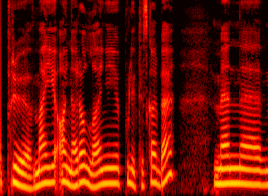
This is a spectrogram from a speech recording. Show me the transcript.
Og prøve meg i andre roller enn i politisk arbeid. Men eh,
